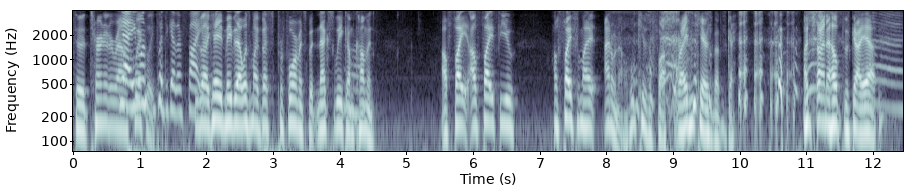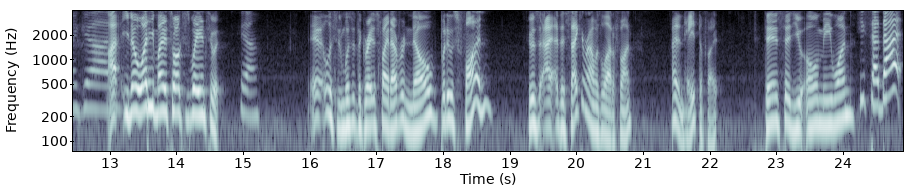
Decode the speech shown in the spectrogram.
to turn it around Yeah, he quickly. wants to put together fights. like, "Hey, maybe that was my best performance, but next week I'm Uh-huh. coming. I'll fight. I'll fight for you. I'll fight for my. I don't know. Who gives a fuck, right? Who cares about this guy? I'm trying to help this guy out. Oh God. I, you know what? He might have talked his way into it. yeah. Eh, listen, was it the greatest fight ever? No, but it was fun. It was. I, the second round was a lot of fun. I didn't hate the fight. Dana said, "You owe me one." He said that.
